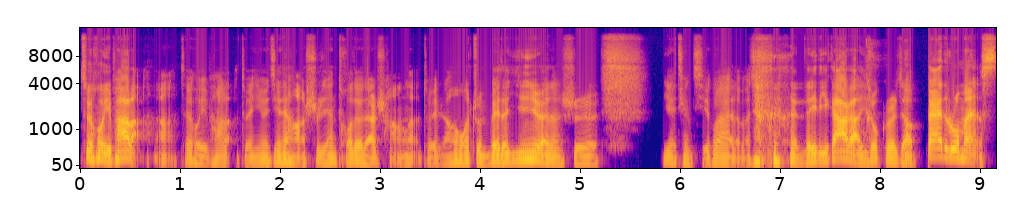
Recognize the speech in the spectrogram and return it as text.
最后一趴了啊，最后一趴了。对，因为今天好像时间拖得有点长了。对，然后我准备的音乐呢是也挺奇怪的吧？Lady Gaga 的一首歌叫《Bad Romance》。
